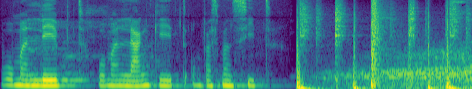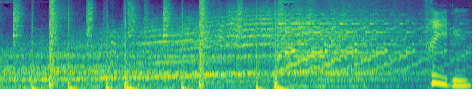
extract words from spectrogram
wo man lebt, wo man lang geht und was man sieht. Frieden.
